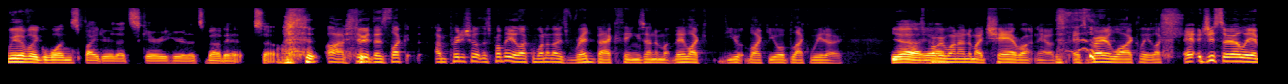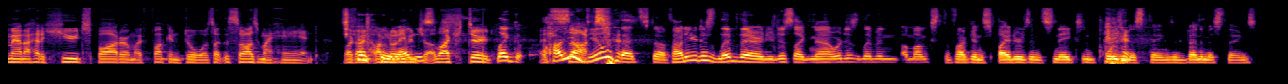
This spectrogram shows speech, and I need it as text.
We have like one spider that's scary here. That's about it. So Oh, dude, there's like I'm pretty sure there's probably like one of those redback things under my. They're like you like your Black Widow. yeah, There's yeah. probably one under my chair right now. It's, it's very likely. Like it, just earlier, man, I had a huge spider on my fucking door. It's like the size of my hand. Like I, I'm not even just- like, dude. Like, how do you deal with that stuff? How do you just live there and you're just like, nah, we're just living amongst the fucking spiders and snakes and poisonous things and venomous things.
